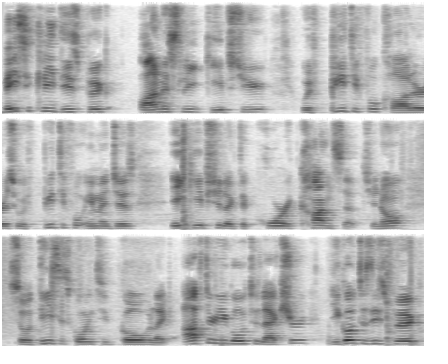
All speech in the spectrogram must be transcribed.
Basically, this book honestly gives you with beautiful colors, with beautiful images, it gives you like the core concept, you know? So this is going to go like after you go to lecture, you go to this book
